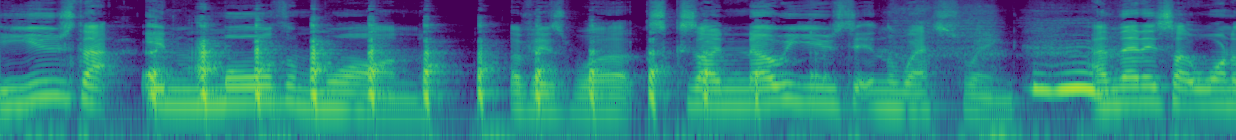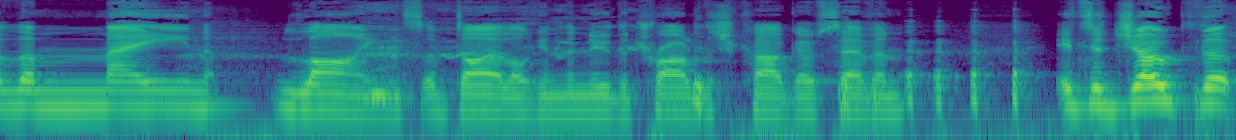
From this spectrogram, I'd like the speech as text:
he used that in more than one of his works because I know he used it in The West Wing. And then it's like one of the main lines of dialogue in the new The Trial of the Chicago Seven. It's a joke that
